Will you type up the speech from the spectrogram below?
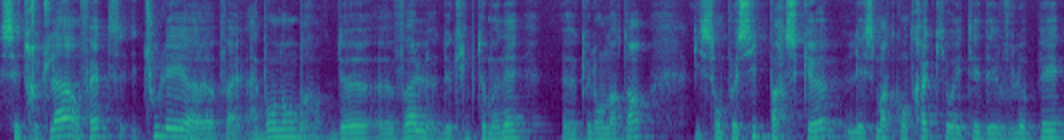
Ces trucs-là, en fait, tous les, euh, enfin, un bon nombre de euh, vols de crypto-monnaies euh, que l'on entend, ils sont possibles parce que les smart contracts qui ont été développés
